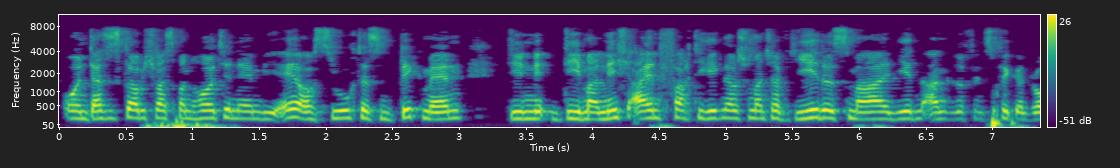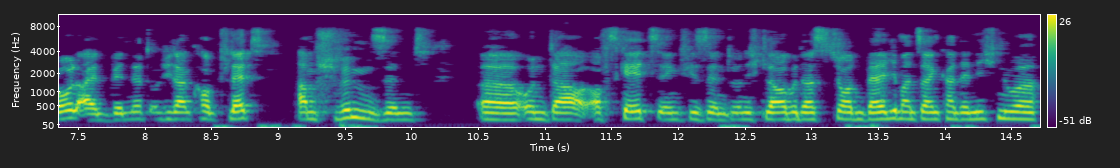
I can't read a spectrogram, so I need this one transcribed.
und das ist, glaube ich, was man heute in der NBA auch sucht. Das sind Big Men, die, die man nicht einfach die gegnerische Mannschaft jedes Mal jeden Angriff ins Pick and Roll einbindet und die dann komplett am Schwimmen sind äh, und da auf Skates irgendwie sind. Und ich glaube, dass Jordan Bell jemand sein kann, der nicht nur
